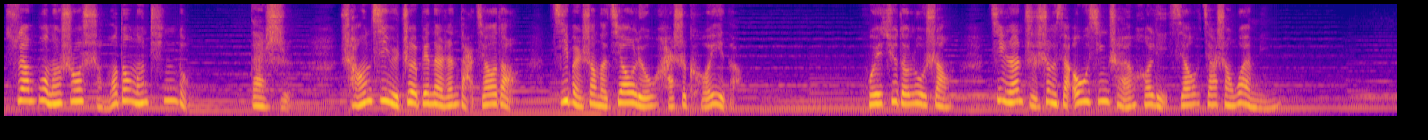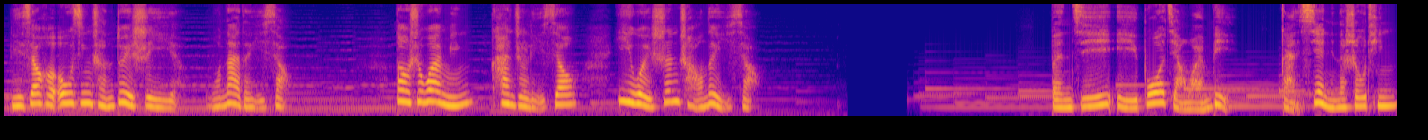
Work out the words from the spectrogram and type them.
虽然不能说什么都能听懂，但是长期与这边的人打交道，基本上的交流还是可以的。回去的路上，竟然只剩下欧星辰和李潇加上万明。李潇和欧星辰对视一眼，无奈的一笑，倒是万明看着李潇，意味深长的一笑。本集已播讲完毕，感谢您的收听。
